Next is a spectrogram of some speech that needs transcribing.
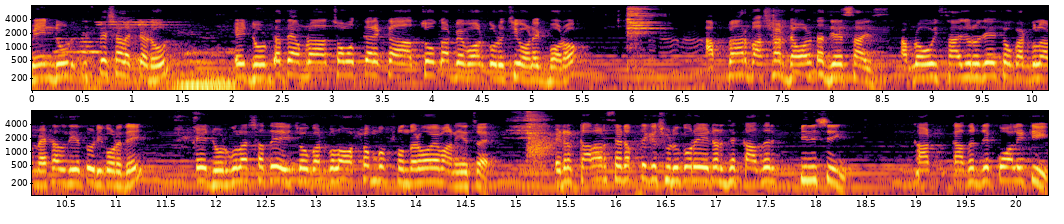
মেইন ডোর স্পেশাল একটা ডোর এই ডোরটাতে আমরা চমৎকার একটা চৌকাট ব্যবহার করেছি, অনেক বড়। আপনার বাসার দেওয়ালটা যে সাইজ আমরা ওই সাইজ অনুযায়ী চৌকাটগুলো মেটাল দিয়ে তৈরি করে দেই। এই ডোরগুলোর সাথে এই চৌকাটগুলো অসম্ভব সুন্দরভাবে মানিয়েছে এটার কালার সেট থেকে শুরু করে এটার যে কাজের ফিনিশিং কাঠ, কাজের যে কোয়ালিটি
